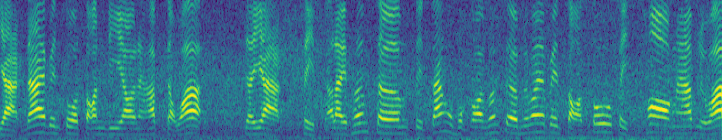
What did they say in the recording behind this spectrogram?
อยากได้เป็นตัวตอนเดียวนะครับ แต่ว่าจะอยากติดอะไรเพิ่มเติม ติดตั้งอุปกรณ์เพิ่มเติมไม่ว่าจะเป็นต่อตู้ติดข้องนะครับ หรือว่า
